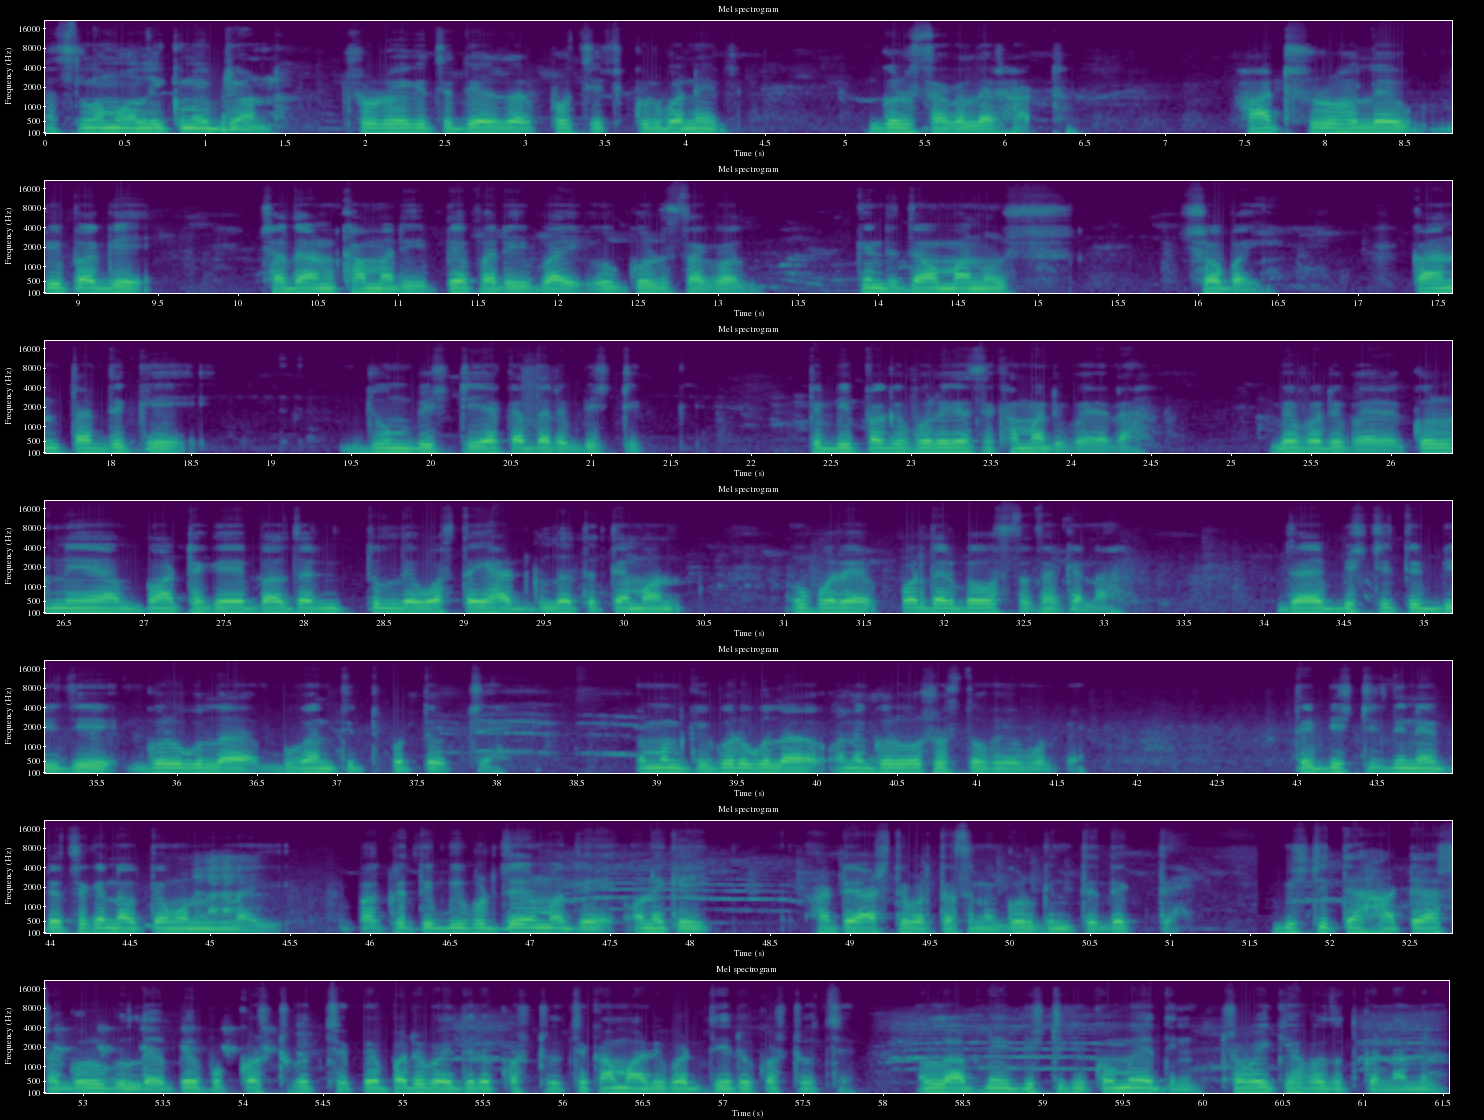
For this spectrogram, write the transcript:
আসসালামু আলাইকুম ইব্রিয়ান শুরু হয়ে গেছে দুই হাজার পঁচিশ কুরবানির গরু ছাগলের হাট। হাট শুরু হলেও বিপাগে সাধারণ খামারি ব্যাপারী ভাই ও গরু ছাগল কিনতে যাওয়া মানুষ সবাই। কারণ তার দিকে জুম বৃষ্টি, একাধারে বৃষ্টি বিপাকে পড়ে গেছে খামারি ভাইয়েরা। ব্যাপারী গরু নিয়ে মাঠ থেকে বাজার তুললে অস্থায়ী হাটগুলোতে তেমন উপরে পর্দার ব্যবস্থা থাকে না, যা বৃষ্টিতে ভিজে গরুগুলা ভোগান্তিতে পড়তে হচ্ছে। এমনকি গরুগুলা অনেক গরু অসুস্থ হয়ে পড়বে। তাই বৃষ্টির দিনে বেচা কেনাও তেমন নাই। প্রাকৃতিক বিপর্যয়ের মাঝে অনেকেই হাটে আসতে পারতেছে না গরু কিনতে দেখতে। বৃষ্টিতে হাটে আসা গরুগুলো ব্যাপক কষ্ট হচ্ছে, ব্যাপারী ভাইদেরও কষ্ট হচ্ছে কামারি বাড়িদেরও কষ্ট হচ্ছে। আল্লাহ আপনি এই বৃষ্টিকে কমিয়ে দিন, সবাইকে হেফাজত করেন, আমিন।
